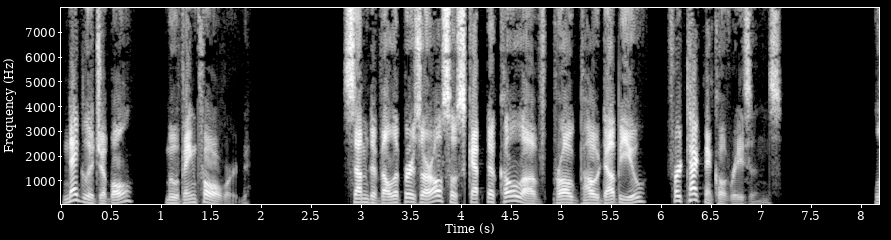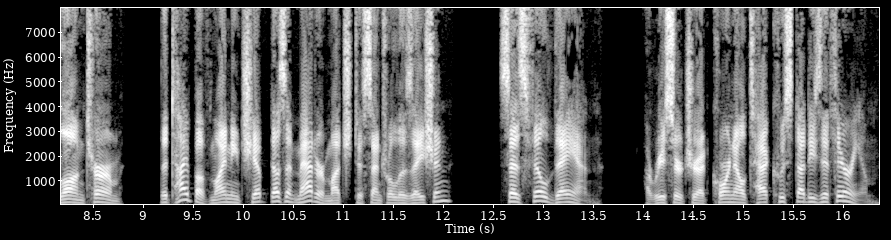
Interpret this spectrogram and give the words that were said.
negligible moving forward. Some developers are also skeptical of ProgPoW for technical reasons. Long term, the type of mining chip doesn't matter much to centralization, says Phil Daian, a researcher at Cornell Tech who studies Ethereum.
